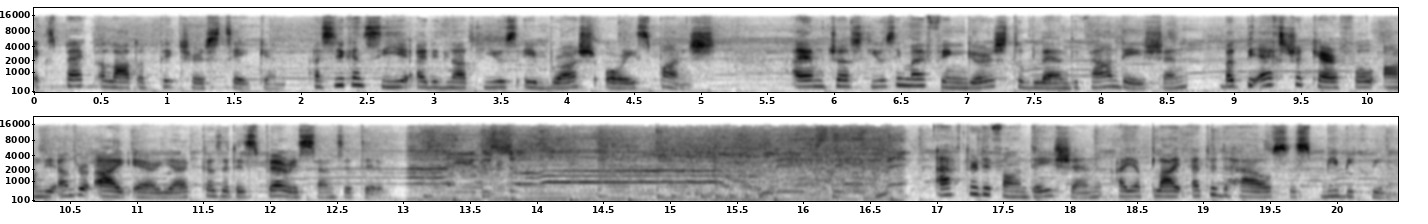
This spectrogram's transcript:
expect a lot of pictures taken. As you can see, I did not use a brush or a sponge. I am just using my fingers to blend the foundation, but be extra careful on the under eye area because it is very sensitive. After the foundation, I apply Etude House's BB cream.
